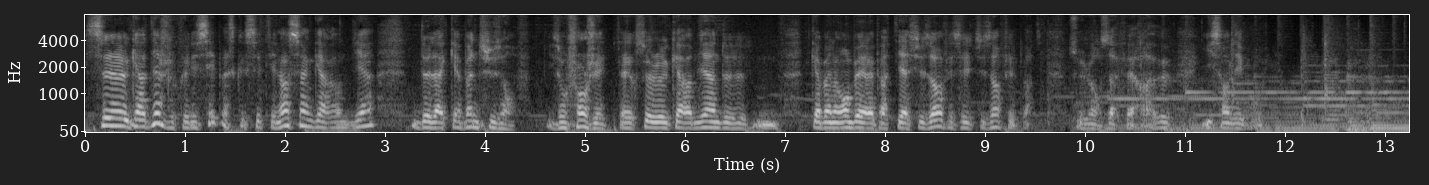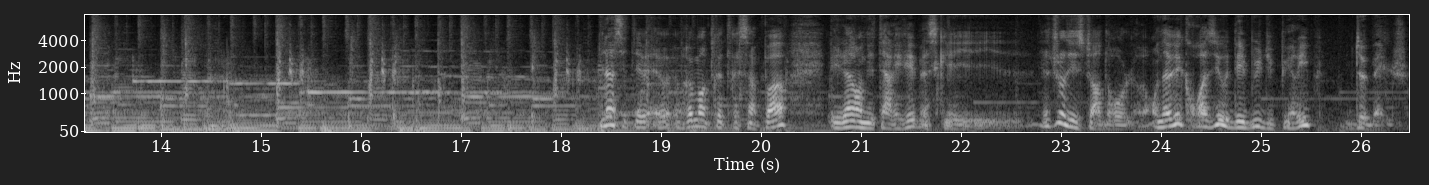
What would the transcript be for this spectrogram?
Ce gardien, je le connaissais parce que c'était l'ancien gardien de la cabane Suzanf. Ils ont changé. C'est-à-dire que le gardien de cabane Rambert est parti à Suzanf et celui de Suzanf est parti. C'est leurs affaires à eux, ils s'en débrouillent. Là, c'était vraiment très très sympa. Et là, on est arrivé parce qu'il y a toujours des histoires drôles. On avait croisé au début du périple deux Belges.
